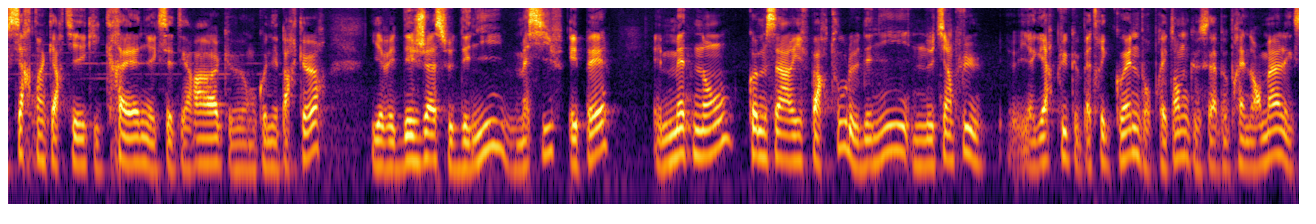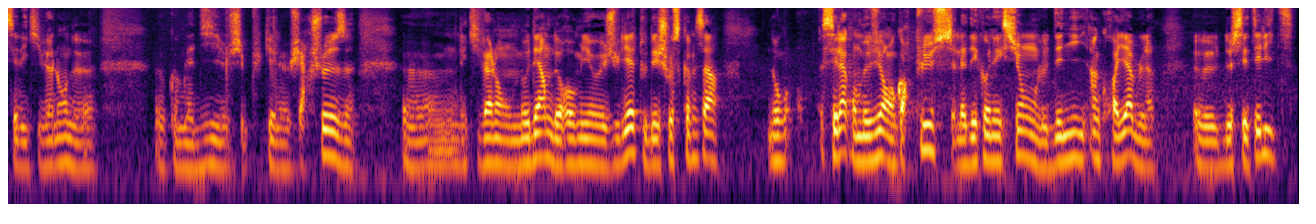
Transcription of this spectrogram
certains quartiers qui craignent, etc., qu'on connaît par cœur. Il y avait déjà ce déni massif, épais. Et maintenant, comme ça arrive partout, le déni ne tient plus. Il y a guère plus que Patrick Cohen pour prétendre que c'est à peu près normal et que c'est l'équivalent de, euh, comme l'a dit, je sais plus quelle chercheuse, euh, l'équivalent moderne de Roméo et Juliette ou des choses comme ça. Donc c'est là qu'on mesure encore plus la déconnexion, le déni incroyable euh, de cette élite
